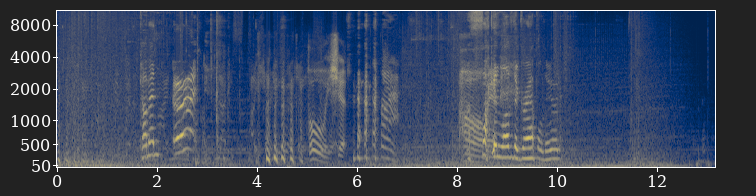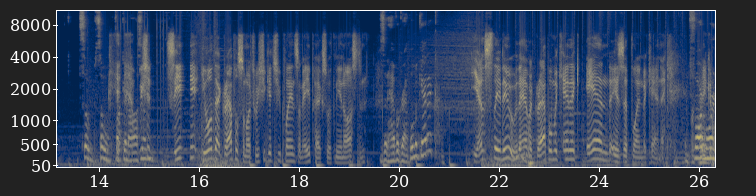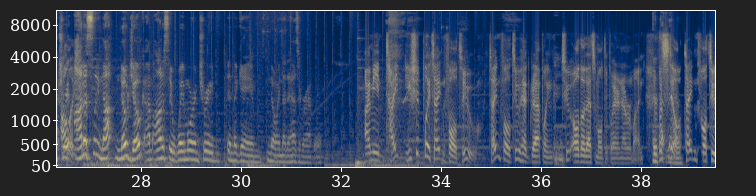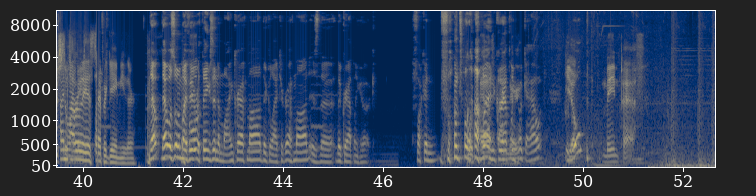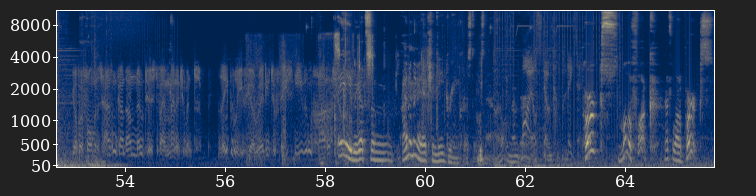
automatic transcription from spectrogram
Coming. Holy shit. I Oh, fucking man. love the grapple, dude. So so fucking awesome. We should see. You love that grapple so much. We should get you playing some Apex with me in Austin. Does it have a grapple mechanic? Yes, they do. They have a grapple mechanic and a zipline mechanic. I'm far more intrigued. Honestly, not no joke. I'm honestly way more intrigued in the game knowing that it has a grapple. I mean, Titan. You should play Titanfall 2. Titanfall 2 had grappling hmm. too, although that's multiplayer. Never mind. But It's- still, Titanfall 2 is I'm still not really his type of game either. That that was one of my favorite things in the Minecraft mod, the Galacticraft mod, is the the grappling hook. Fucking fall into Or lava and grappling hook out. Yep. Nope. Main path. Your performance hasn't gone unnoticed by management. They believe you're ready to face even harder Hey, we got some. I don't think I actually need green crystals now. I don't remember. Milestone completed. Perks, motherfuck. That's a lot of perks.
